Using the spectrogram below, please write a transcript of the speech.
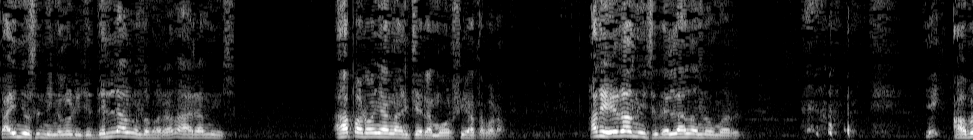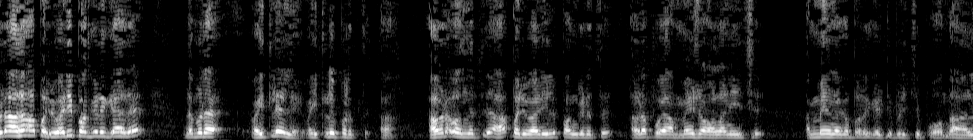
കഴിഞ്ഞ ദിവസം നിങ്ങളോട് ചോദിച്ചു ദല്ലാൽ നന്ദകുമാർ അത് ആരാന്ന് ചോദിച്ചു. ആ പടം ഞാൻ കാണിച്ചു തരാം മോർഫിയാത്ത പടം. അത് ചോദിച്ചത്? എല്ലാ നന്ദകുമാർ. അവിടെ ആ പരിപാടി പങ്കെടുക്കാതെ നമ്മുടെ വൈറ്റിലല്ലേ? വൈറ്റിലിപ്പുറത്ത്. ആ അവിടെ വന്നിട്ട് ആ പരിപാടിയിൽ പങ്കെടുത്ത് അവിടെ പോയി അമ്മയെ ഷോളണിയിച്ച് അമ്മയെന്നൊക്കെ പറഞ്ഞ് കെട്ടിപ്പിടിച്ച് പോകുന്ന ആൾ.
